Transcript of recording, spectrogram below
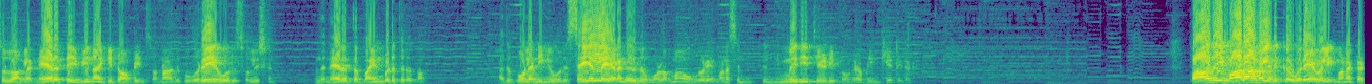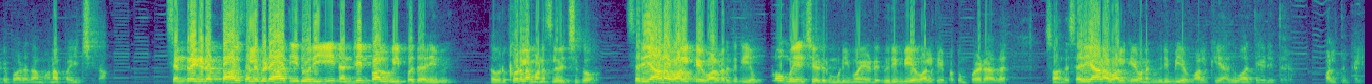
சொல்லுவாங்களே நேரத்தை வீணாக்கிட்டோம் அப்படின்னு சொன்னா அதுக்கு ஒரே ஒரு சொல்யூஷன் அந்த நேரத்தை பயன்படுத்துறது தான் அது போல நீங்க ஒரு செயல்ல இறங்குறது மூலமா உங்களுடைய மனசுக்கு நிம்மதி தேடிப்போங்க அப்படின்னு கேட்டுக்கிறேன். பாதை மாறாமல் இருக்க ஒரே வழி மனக்கட்டுப்பாடு தான் மனப்பயிற்சி தான். சென்ற இடத்தால் செலவிடா தீதொருகி நன்றின் பால் உயிப்பது அறிவு. இந்த ஒரு குரலை மனசுல வச்சுக்கோ. சரியான வாழ்க்கை வாழ்றதுக்கு எவ்வளவு முயற்சி எடுக்க முடியுமோ எடு விரும்பிய வாழ்க்கை பக்கம் போயிடாத. ஸோ அந்த சரியான வாழ்க்கை உனக்கு விரும்பிய வாழ்க்கையை அதுவாக தேடி தரும். வாழ்த்துக்கள்.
